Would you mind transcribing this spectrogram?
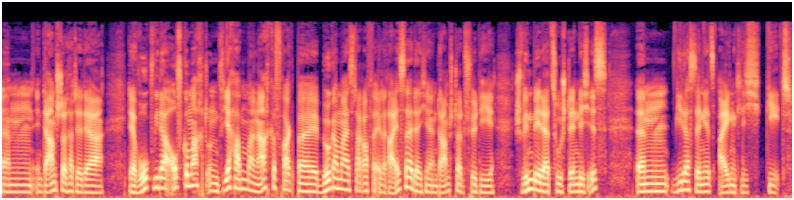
Ähm, in Darmstadt hat ja der, der Wog wieder aufgemacht und wir haben mal nachgefragt bei Bürgermeister Raphael Reißer, der hier in Darmstadt für die Schwimmbäder zuständig ist, ähm, wie das denn jetzt eigentlich geht.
